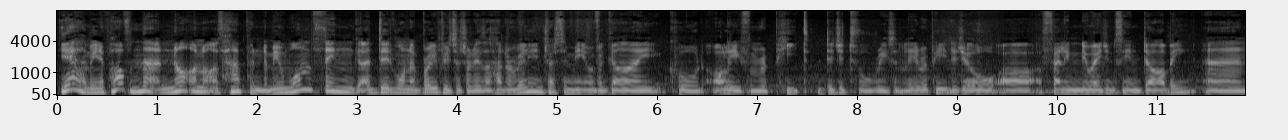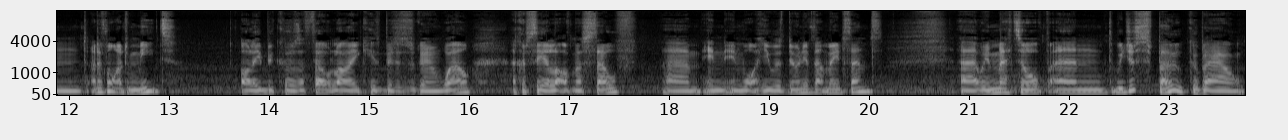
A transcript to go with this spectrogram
yeah, I mean, apart from that, not a lot has happened. I mean, one thing I did want to briefly touch on is I had a really interesting meeting with a guy called Ollie from Repeat Digital recently. Repeat Digital are a fairly new agency in Derby, and I just wanted to meet Ollie because I felt like his business was going well. I could see a lot of myself um, in in what he was doing, if that made sense. Uh, we met up and we just spoke about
